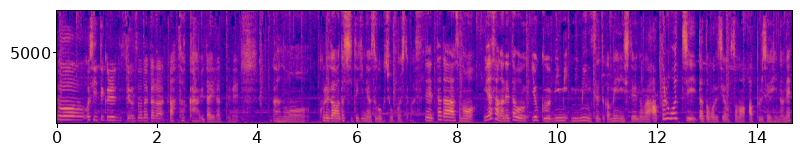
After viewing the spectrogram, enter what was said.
もう教えてくれるんですよ。そうだからあそっかみたいになってね。あのこれが私的にはすごく重宝してます。で、ただ、その、皆さんがね、多分よく耳、耳にするとか目にしてるのが Apple Watch だと思うんですよ。その Apple 製品のね。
